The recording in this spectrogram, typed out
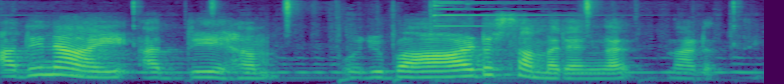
അതിനായി അദ്ദേഹം ഒരുപാട് സമരങ്ങൾ നടത്തി.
